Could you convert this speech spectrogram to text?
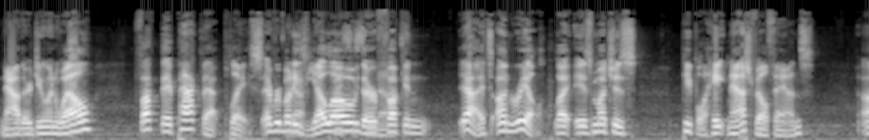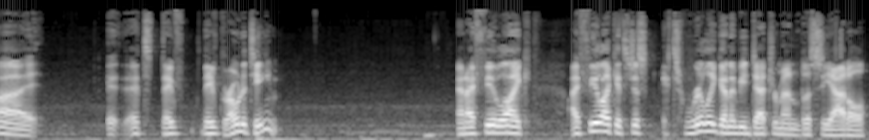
Now they're doing well. Fuck, they pack that place. Everybody's Yeah, yellow. They're nuts. fucking yeah. It's unreal. Like as much as people hate Nashville fans, uh, it, it's they've they've grown a team, and I feel like I feel like it's just it's really going to be detrimental to Seattle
